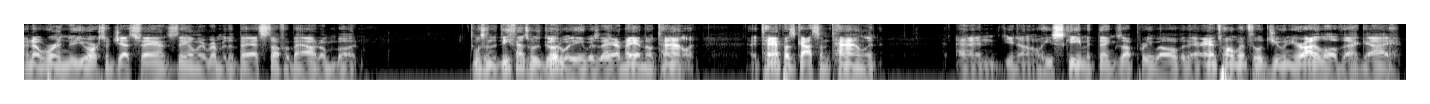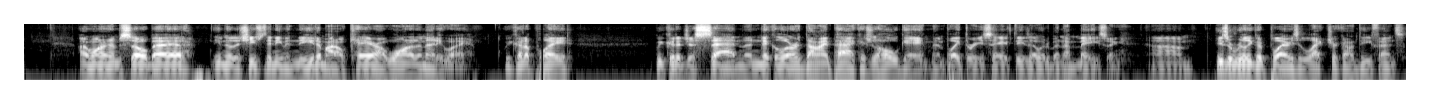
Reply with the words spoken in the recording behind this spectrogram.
I know we're in New York, so Jets fans they only remember the bad stuff about him. But listen, the defense was good when he was there, and they had no talent. And Tampa's got some talent, and you know he's scheming things up pretty well over there. Antoine Winfield Jr. I love that guy. I wanted him so bad, even though the Chiefs didn't even need him. I don't care. I wanted him anyway. We could have played. We could have just sat in a nickel or a dime package the whole game and played three safeties. That would have been amazing. Um, he's a really good player. He's electric on defense.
